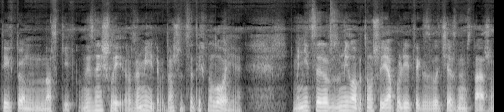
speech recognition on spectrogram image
тих, хто на скидку. Не знайшли, розумієте? Тому що це технологія. Мені це розуміло, тому що я політик з величезним стажем.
